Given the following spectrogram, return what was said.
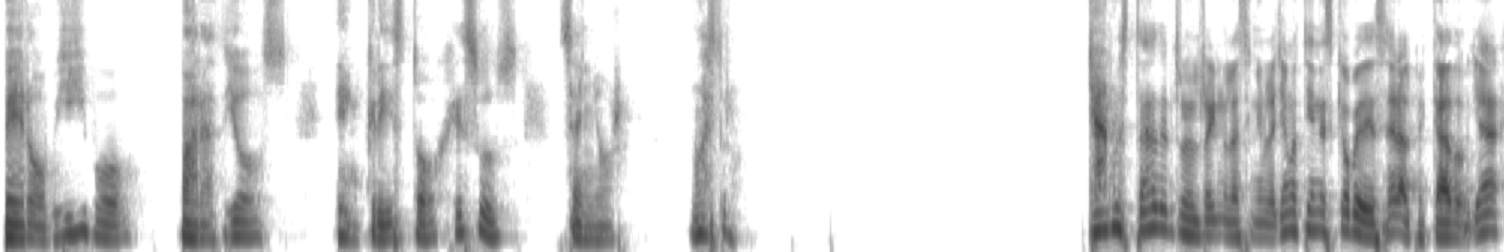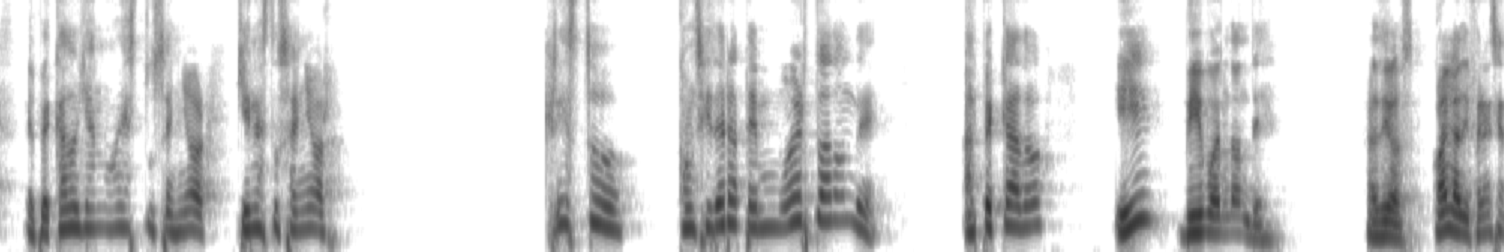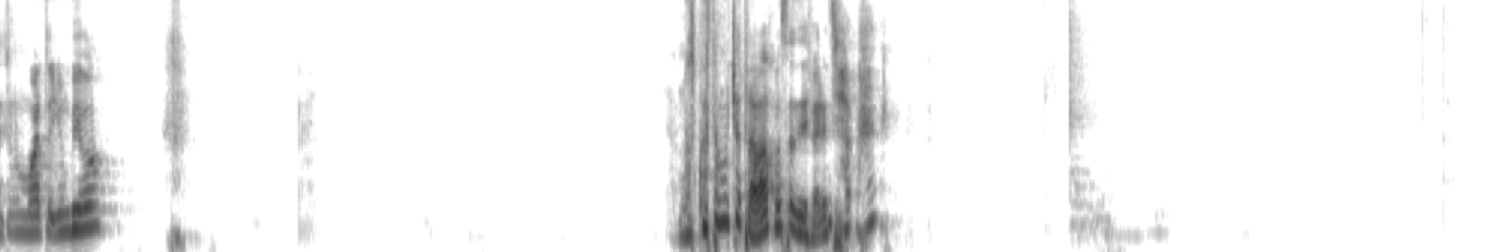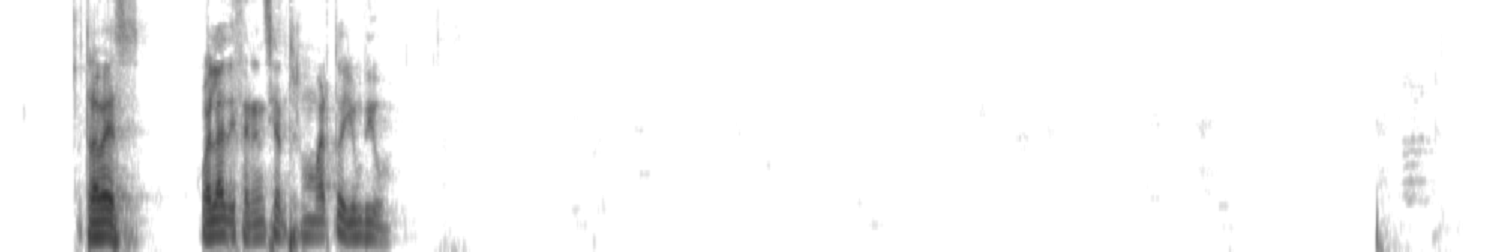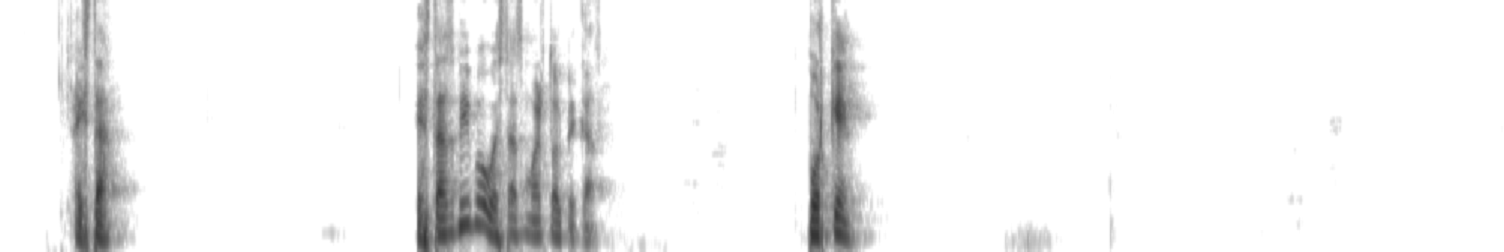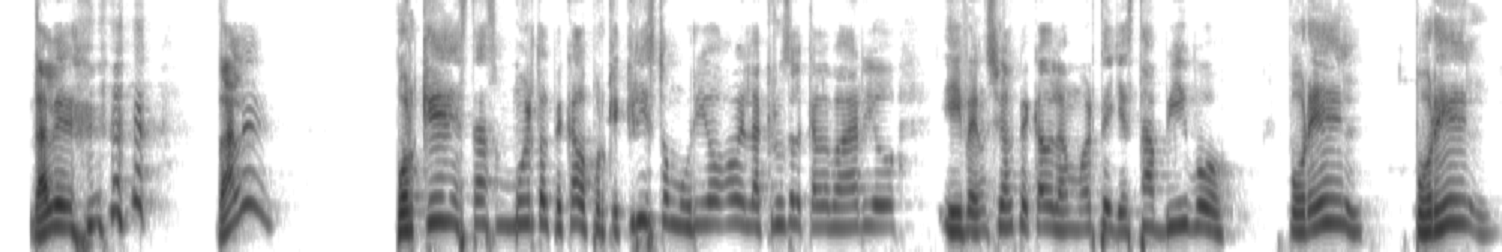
Pero vivo para Dios en Cristo Jesús, Señor nuestro. Ya no estás dentro del reino de las tinieblas, ya no tienes que obedecer al pecado, ya el pecado ya no es tu Señor. ¿Quién es tu Señor? Cristo. Considérate muerto a dónde? Al pecado y vivo en dónde? A Dios. ¿Cuál es la diferencia entre un muerto y un vivo? Nos cuesta mucho trabajo esa diferencia. Otra vez, ¿cuál es la diferencia entre un muerto y un vivo? Ahí está. ¿Estás vivo o estás muerto al pecado? ¿Por qué? Dale, dale. ¿Por qué estás muerto al pecado? Porque Cristo murió en la cruz del Calvario y venció al pecado y la muerte y está vivo. Por Él, por Él,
